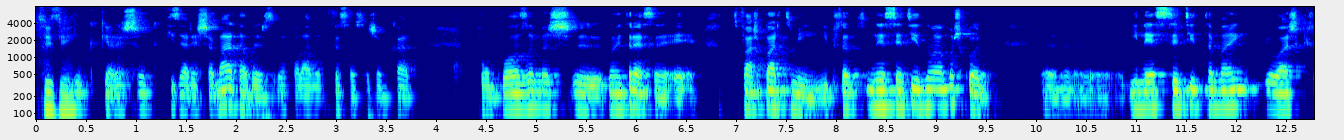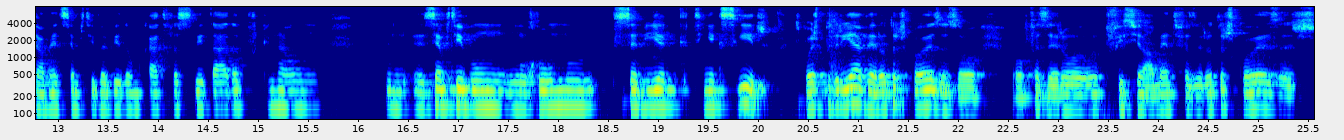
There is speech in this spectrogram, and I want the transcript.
Sim, sim. o que, querem, o que quiserem chamar, talvez a palavra vocação seja um bocado pomposa, mas eh, não interessa, é, faz parte de mim e, portanto, nesse sentido, não é uma escolha. Eh, e nesse sentido também, eu acho que realmente sempre tive a vida um bocado facilitada porque não. eh, Sempre tive um, um rumo que sabia que tinha que seguir. Depois poderia haver outras coisas, ou, ou fazer ou, profissionalmente fazer outras coisas,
